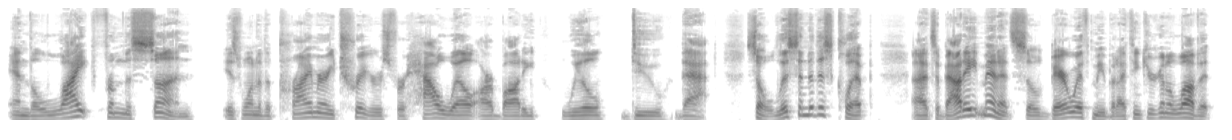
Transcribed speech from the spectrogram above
And the light from the sun is one of the primary triggers for how well our body will do that. So listen to this clip. Uh, it's about eight minutes, so bear with me, but I think you're going to love it.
